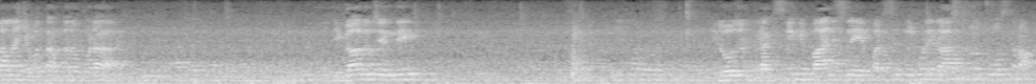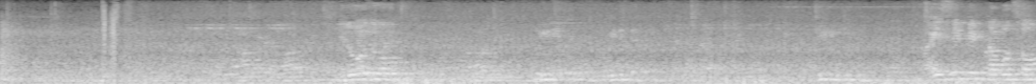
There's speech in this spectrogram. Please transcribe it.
వల్ల యువత అందరూ కూడా దిగాలు చెంది ఈరోజు డ్రగ్స్లకి బానిసలయ్యే పరిస్థితులు కూడా ఈ రాష్ట్రంలో చూస్తున్నాం. ఈరోజు వైసీపీ ప్రభుత్వం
